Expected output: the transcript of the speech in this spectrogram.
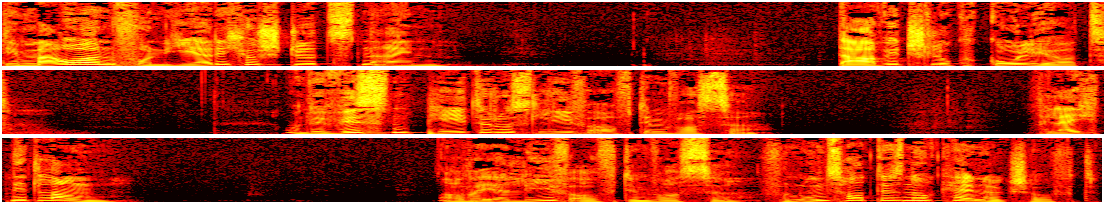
Die Mauern von Jericho stürzten ein. David schlug Goliath. Und wir wissen, Petrus lief auf dem Wasser. Vielleicht nicht lang, aber er lief auf dem Wasser. Von uns hat es noch keiner geschafft.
